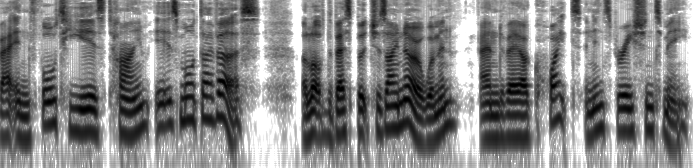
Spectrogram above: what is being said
that in 40 years' time it is more diverse. A lot of the best butchers I know are women, and they are quite an inspiration to me.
